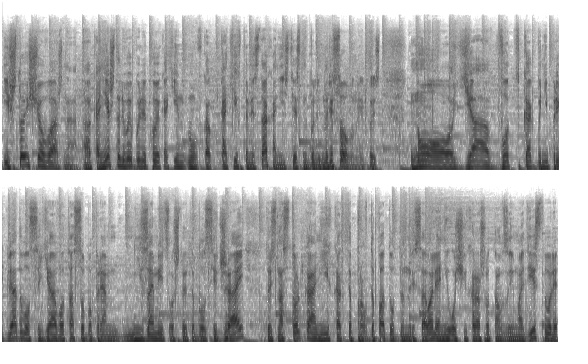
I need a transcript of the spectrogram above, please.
И что еще важно? А, конечно, львы были кое-какие, ну, в ка- каких-то местах они, естественно, были нарисованные. То есть, но я вот как бы не приглядывался, я вот особо прям не заметил, что это был CGI. То есть настолько они их как-то правдоподобно нарисовали. Они очень хорошо там взаимодействовали,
